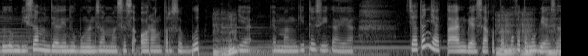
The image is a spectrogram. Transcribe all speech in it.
belum bisa menjalin hubungan sama seseorang tersebut, Mhm. ya emang gitu sih kayak chatan-chatan biasa ketemu Hmm, ketemu hmm, biasa,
